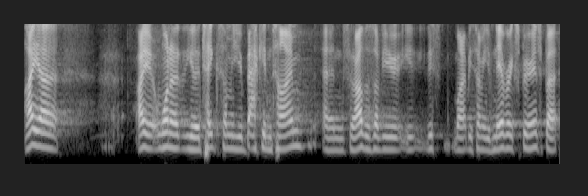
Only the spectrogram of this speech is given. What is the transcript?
I, uh, I want to you know, take some of you back in time, and for others of you, you, this might be something you've never experienced, but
